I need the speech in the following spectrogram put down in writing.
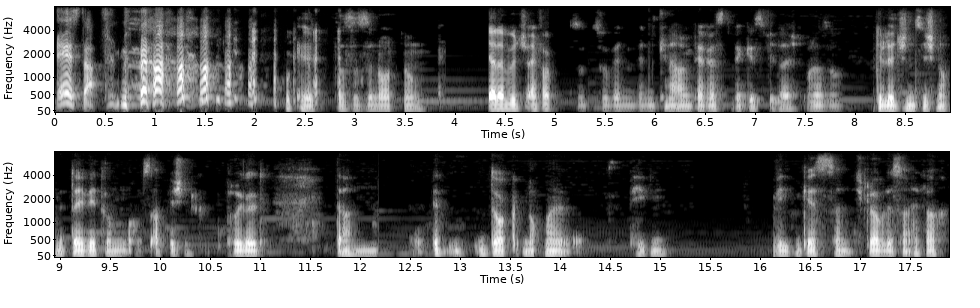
Er ist da! Okay, das ist in Ordnung. Ja, dann würde ich einfach so, so wenn, wenn, keine Ahnung, der Rest weg ist vielleicht oder so, Diligent sich noch mit David um, ums Abwischen prügelt, dann äh, Doc nochmal wegen, wegen gestern. Ich glaube, das war einfach,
